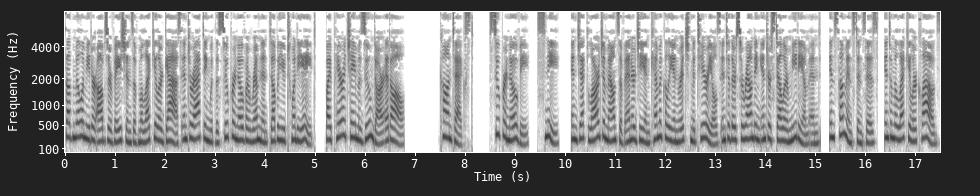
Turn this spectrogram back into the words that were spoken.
Submillimeter observations of molecular gas interacting with the supernova remnant W28 by Parichay Mazumdar et al. Context. Supernovae, SNE, inject large amounts of energy and chemically enriched materials into their surrounding interstellar medium and, in some instances, into molecular clouds,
